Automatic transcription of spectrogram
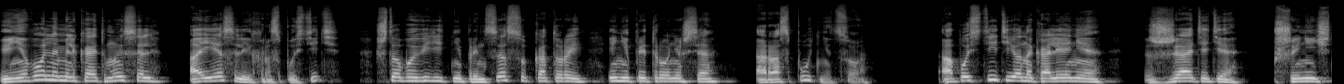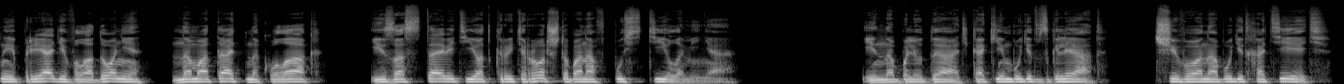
И невольно мелькает мысль, а если их распустить, чтобы увидеть не принцессу, к которой и не притронешься, а распутницу опустить ее на колени, сжать эти пшеничные пряди в ладони, намотать на кулак и заставить ее открыть рот, чтобы она впустила меня. И наблюдать, каким будет взгляд, чего она будет хотеть,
